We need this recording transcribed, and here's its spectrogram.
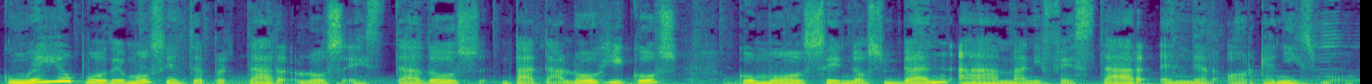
Con ello podemos interpretar los estados patológicos como se nos van a manifestar en el organismo.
